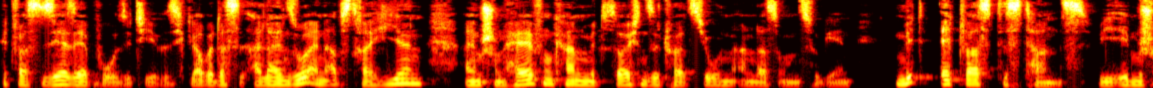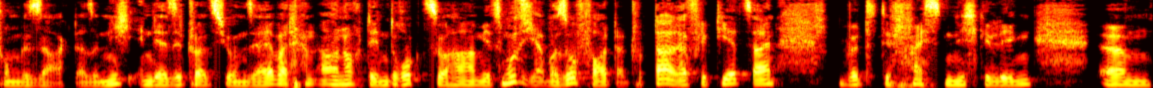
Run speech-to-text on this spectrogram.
etwas sehr, sehr Positives. Ich glaube, dass allein so ein Abstrahieren einem schon helfen kann, mit solchen Situationen anders umzugehen. Mit etwas Distanz, wie eben schon gesagt. Also nicht in der Situation selber dann auch noch den Druck zu haben, jetzt muss ich aber sofort da total reflektiert sein, wird den meisten nicht gelingen. Ähm,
